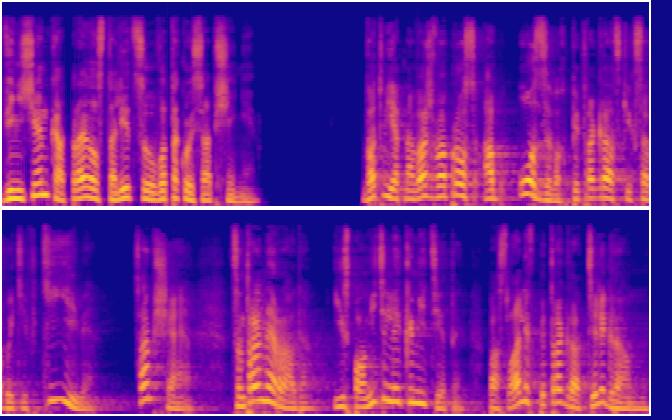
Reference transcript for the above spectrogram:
Винниченко отправил в столицу вот такое сообщение. В ответ на ваш вопрос об отзывах петроградских событий в Киеве сообщаю, Центральная Рада и исполнительные комитеты послали в Петроград телеграмму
